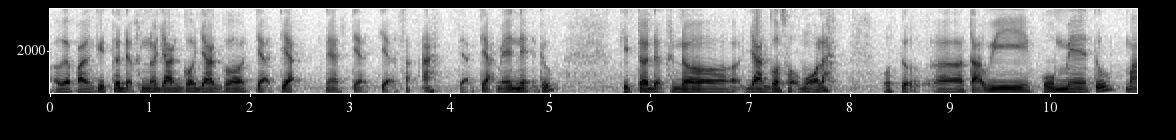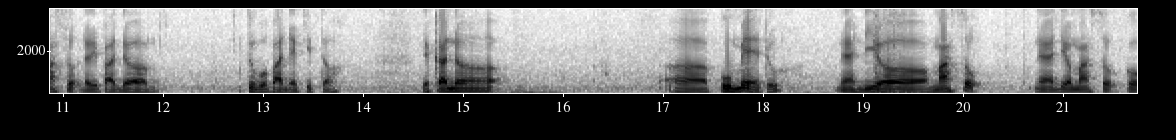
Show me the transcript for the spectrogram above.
orang panggil kita dak kena jaga-jaga tiap-tiap nah tiap-tiap saat, tiap-tiap minit tu kita dak kena jaga sokmo lah untuk uh, takwi kumel tu masuk daripada tubuh badan kita. Dia kerana uh, kumel tu nah dia masuk nah dia masuk ke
